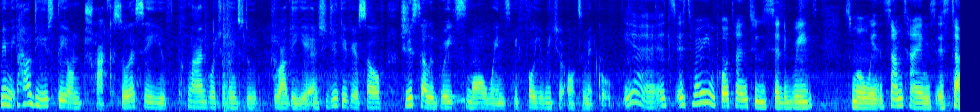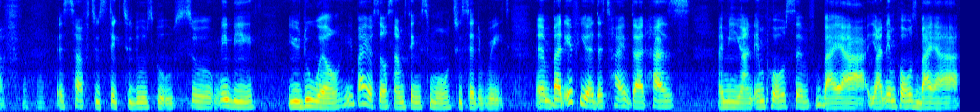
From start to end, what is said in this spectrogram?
Mimi, how do you stay on track? So let's say you've planned what you're going to do throughout the year, and should you give yourself, should you celebrate small wins before you reach your ultimate goal? Yeah, it's it's very important to celebrate small wins. Sometimes it's tough. Mm-hmm. It's tough to stick to those goals. So maybe you do well, you buy yourself something small to celebrate. Um, but if you're the type that has, I mean, you're an impulsive buyer, you're an impulse buyer,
